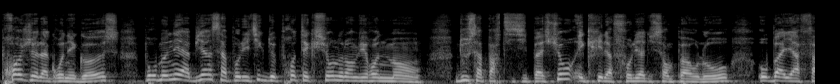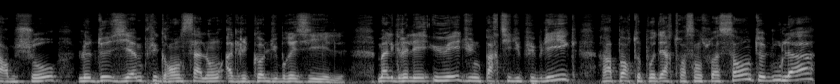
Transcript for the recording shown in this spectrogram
proche de l'agronégoce, pour mener à bien sa politique de protection de l'environnement. D'où sa participation, écrit la Folia du São Paulo, au Bahia Farm Show, le deuxième plus grand salon agricole du Brésil. Malgré les huées d'une partie du public, rapporte Poder 360, Lula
